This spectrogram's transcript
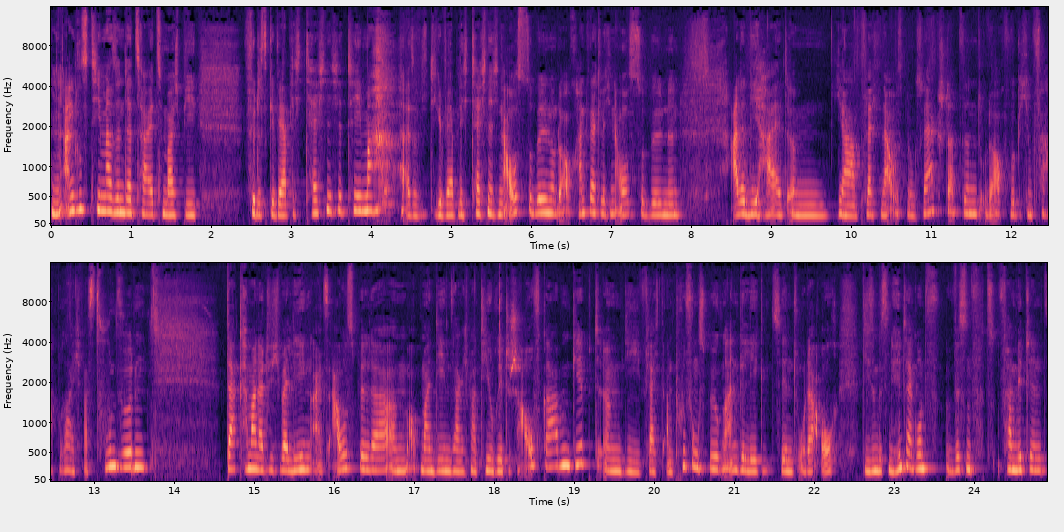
Ein anderes Thema sind derzeit zum Beispiel für das gewerblich-technische Thema, also die gewerblich-technischen Auszubildenden oder auch handwerklichen Auszubildenden, alle, die halt ähm, ja vielleicht in der Ausbildungswerkstatt sind oder auch wirklich im Fachbereich was tun würden. Da kann man natürlich überlegen als Ausbilder, ähm, ob man denen, sage ich mal, theoretische Aufgaben gibt, ähm, die vielleicht an Prüfungsbögen angelegt sind oder auch die so ein bisschen Hintergrundwissen vermitteln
